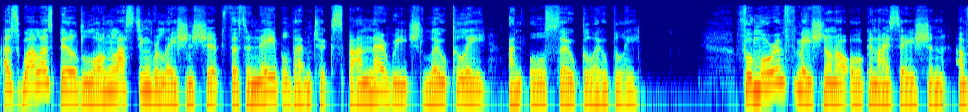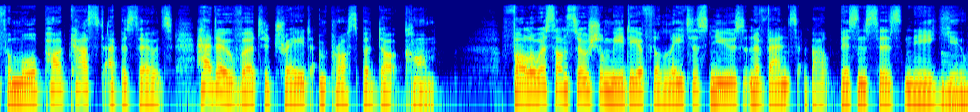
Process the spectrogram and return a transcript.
as well as build long lasting relationships that enable them to expand their reach locally and also globally. For more information on our organization and for more podcast episodes, head over to tradeandprosper.com. Follow us on social media for the latest news and events about businesses near you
